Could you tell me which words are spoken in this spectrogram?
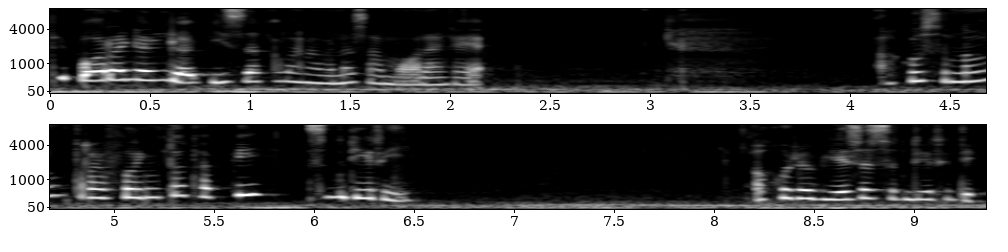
tipe orang yang nggak bisa ke mana-mana sama orang kayak aku seneng traveling tuh tapi sendiri. Aku udah biasa sendiri di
